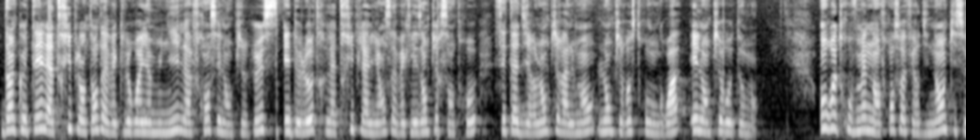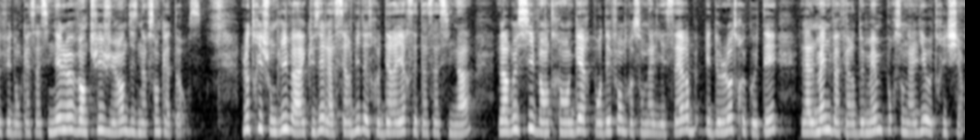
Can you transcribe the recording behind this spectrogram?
D'un côté, la triple entente avec le Royaume-Uni, la France et l'Empire russe, et de l'autre, la triple alliance avec les empires centraux, c'est-à-dire l'Empire allemand, l'Empire austro-hongrois et l'Empire ottoman. On retrouve maintenant François Ferdinand qui se fait donc assassiner le 28 juin 1914. L'Autriche-Hongrie va accuser la Serbie d'être derrière cet assassinat, la Russie va entrer en guerre pour défendre son allié serbe, et de l'autre côté, l'Allemagne va faire de même pour son allié autrichien.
